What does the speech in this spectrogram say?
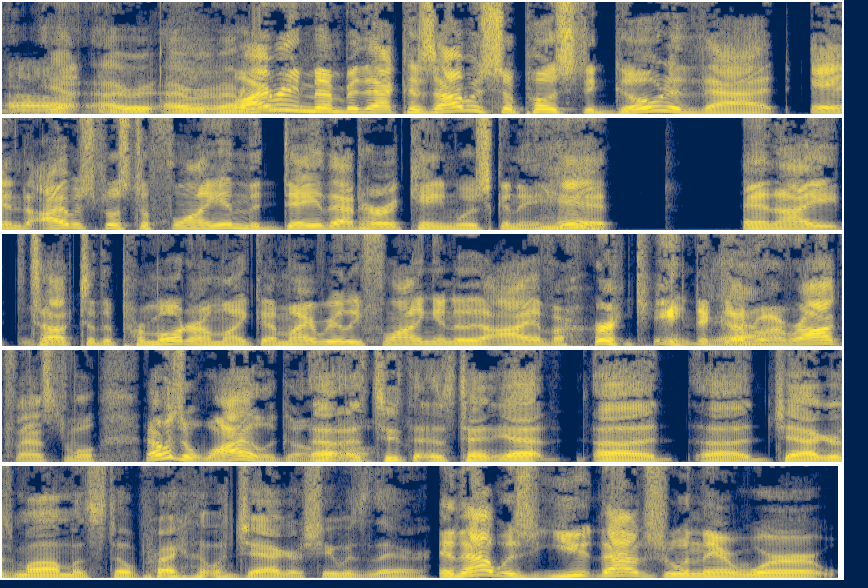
Uh, yeah, I, re- I remember. Well, I remember that because I was supposed to go to that, and I was supposed to fly in the day that hurricane was going to Mm-hmm. hit. And I talked to the promoter. I'm like, "Am I really flying into the eye of a hurricane to go Yeah. to a rock festival?" That was a while ago. That though. was two. It was ten. Yeah, uh, uh, Jagger's mom was still pregnant with Jagger. She was there. and that was you. That was when there were. it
